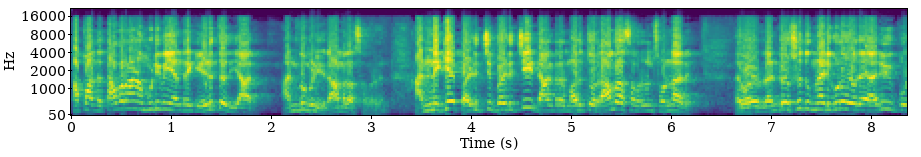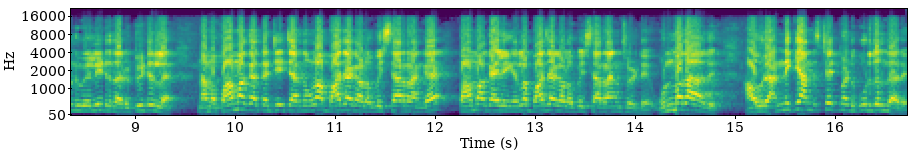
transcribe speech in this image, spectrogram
அப்ப அந்த தவறான முடிவை அன்றைக்கு எடுத்தது யார்? அன்புமணி ராமதாஸ் அவர்கள். அன்னைக்கே படிச்சு படிச்சு டாக்டர் மருத்துவர் ராமதாஸ் அவர்கள் சொன்னாரு. ஒரு ரெண்டு வருஷத்துக்கு முன்னாடி கூட ஒரு அறிவிப்பு ஒன்று வெளியிட்டிருந்தாரு ட்விட்டரில் நம்ம பாமக கட்சியை சேர்ந்தவங்களாம் பாஜகவில் போய் சேர்றாங்க. பாமக இளைஞர்லாம் பாஜகவில் போய் சேர்றாங்கன்னு சொல்லிட்டு. உண்மைதான் அது. அவர் அன்னைக்கே அந்த ஸ்டேட்மெண்ட் கொடுத்துருந்தாரு.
